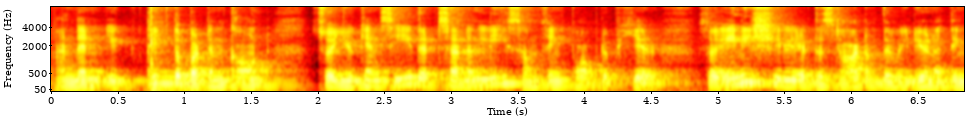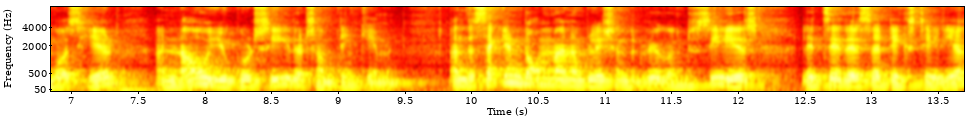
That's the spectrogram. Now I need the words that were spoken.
And then you click the button count so you can see that suddenly something popped up here. So initially at the start of the video nothing was here and now you could see that something came in. And the second DOM manipulation that we're going to see is let's say there's a text area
